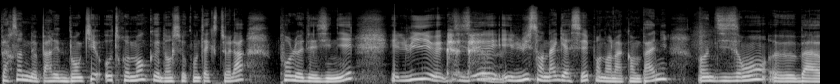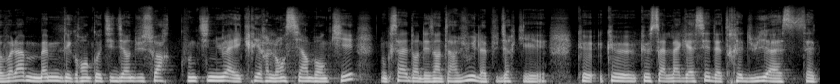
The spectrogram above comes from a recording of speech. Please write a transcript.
Personne ne parlait de banquier autrement que dans ce contexte-là pour le désigner. Et lui euh, disait, et lui s'en agaçait pendant la campagne en disant. Euh, bah voilà, même des grands quotidiens du soir continuent à écrire l'ancien banquier. Donc ça, dans des interviews, il a pu dire que, que, que ça l'agaçait d'être réduit à cette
